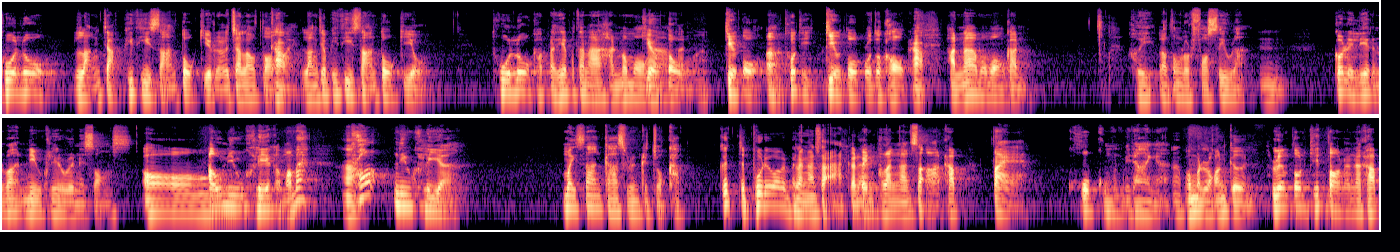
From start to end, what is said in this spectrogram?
ทั่วโลกหลังจากพิธีสารโตเกียวเดี๋ยวเราจะเล่าต่อครับไปหลังจากพิธีสารโตเกียว ทั่วโลกครับประเทศพัฒนาหันมามองเกียวโตหน้ากันเกียวโตอะโทษที Kyoto Protocol ครับหันหน้ามามองกันเฮ้ยเราต้องลดฟอสซิลละก็เลยเรียกกันว่า nuclear renaissance อ๋อเอานิวเคลียร์กลับมาไหมฮะเพราะนิวเคลียร์ไม่สร้างก๊าซเรือนกระจกครับ ก็จะพูดได้ว่าเป็นพลังงานสะอาดก็ได้ เป็นพลังงานสะอาดครับ แต่ควบคุมมันไม่ได้ไงเพราะมันร้อนเกิน เริ่มต้นคิดตอนนั้นนะครับ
